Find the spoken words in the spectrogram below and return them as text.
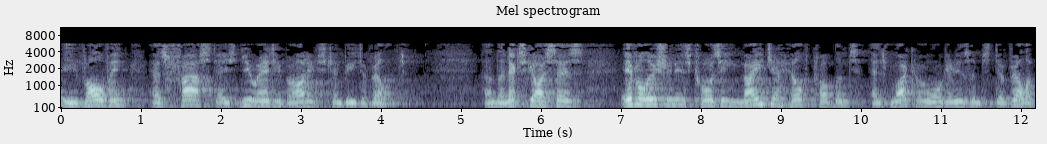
evolving as fast as new antibiotics can be developed. And the next guy says, evolution is causing major health problems as microorganisms develop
